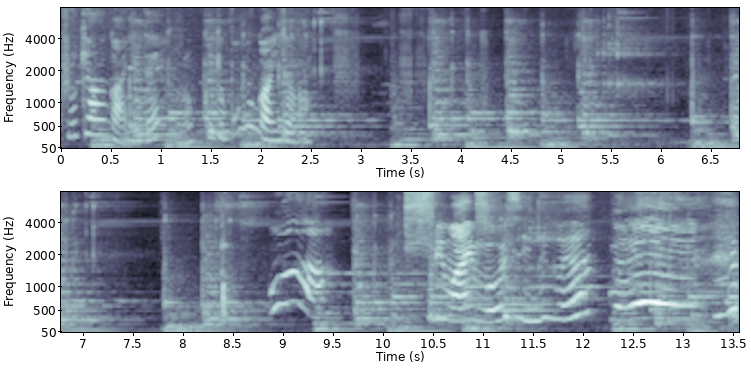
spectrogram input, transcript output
그렇게 하는 거 아닌데? 그럼? 그렇게 뽑는 거 아니잖아. 우와! 우리 와인 먹을 수 있는 거야? 네.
